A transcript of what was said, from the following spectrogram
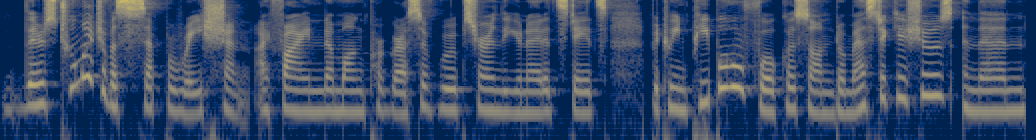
there's too much of a separation I find among progressive groups here in the United States between people who focus on domestic issues and then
